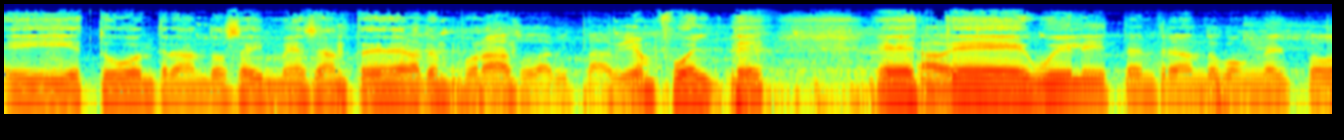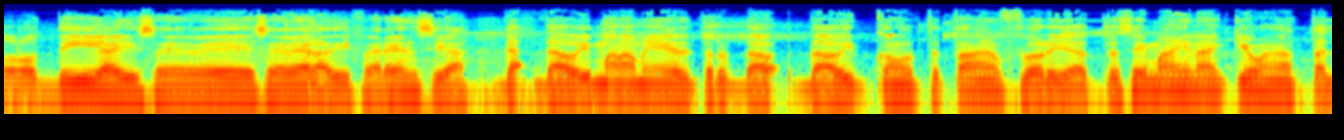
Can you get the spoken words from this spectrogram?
y estuvo entrenando seis meses antes de la temporada, so David está bien fuerte. Este Willy está entrenando con él todos los días y se ve, se ve la diferencia. Da- David, mala mía, el tro- Da- David, cuando usted estaba en Florida, ¿usted se imaginan que iban a estar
